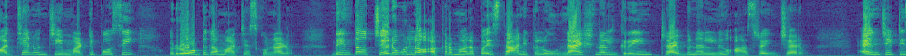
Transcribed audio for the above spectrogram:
మధ్య నుంచి మట్టిపోసి రోడ్డుగా మార్చేసుకున్నాడు. దీంతో చెరువుల్లో అక్రమాలపై స్థానికులు నేషనల్ గ్రీన్ ట్రైబ్యునల్ను ఆశ్రయించారు. ఎన్జిటి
